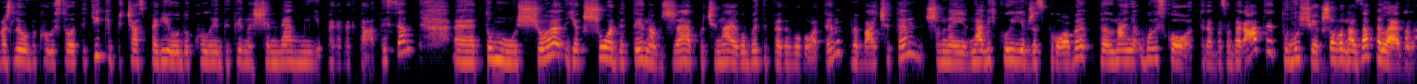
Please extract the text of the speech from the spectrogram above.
важливо використовувати тільки під час періоду, коли дитина ще не вміє перевертатися, тому що якщо дитина вже починає робити перевороти, ви бачите, що в неї навіть коли є вже спроби, пеленання обов'язково треба забирати, тому що якщо вона запеленана,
